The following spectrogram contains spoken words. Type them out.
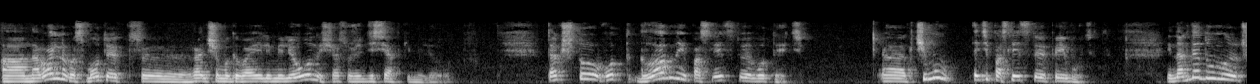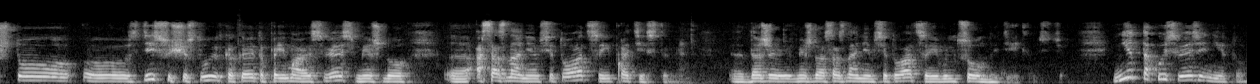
А Навального смотрят, э, раньше мы говорили миллионы, сейчас уже десятки миллионов. Так что вот главные последствия вот эти. А к чему эти последствия приводят? Иногда думают, что э, здесь существует какая-то прямая связь между э, осознанием ситуации и протестами. Э, даже между осознанием ситуации и эволюционной деятельностью. Нет, такой связи нету.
